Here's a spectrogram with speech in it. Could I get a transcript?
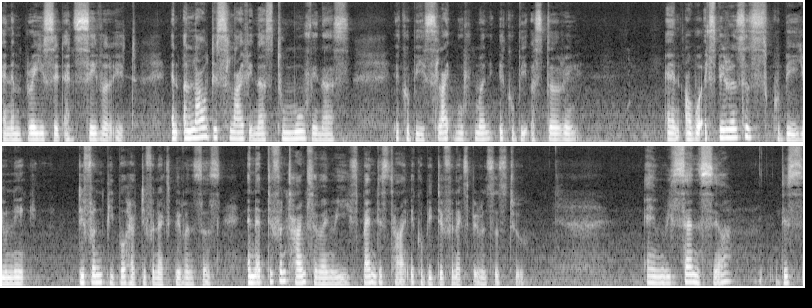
and embrace it and savor it and allow this life in us to move in us it could be slight movement, it could be a stirring. And our experiences could be unique. Different people have different experiences. And at different times when we spend this time, it could be different experiences too. And we sense yeah, this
